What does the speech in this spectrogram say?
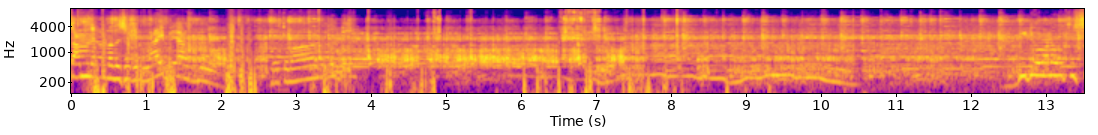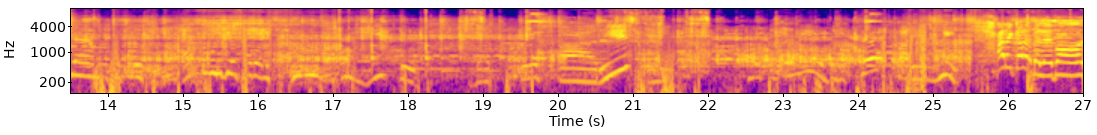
সামনে আপনাদের সাথে লাইভে আসব। বর্তমান ভিডিও বানানো হচ্ছে আমার আরে কালে বেলে বল,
